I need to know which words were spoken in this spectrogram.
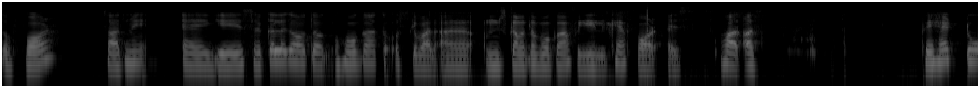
तो फॉर साथ में ये सर्कल लगा होता, होगा तो उसके बाद इसका मतलब होगा, फिर ये लिखा है फॉर एस फॉर अस फिर है टू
